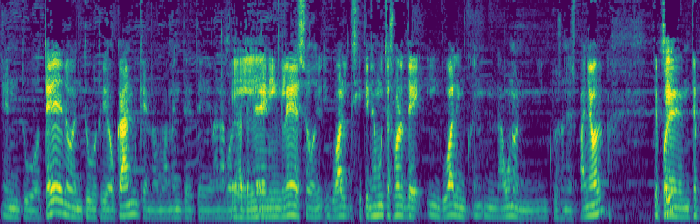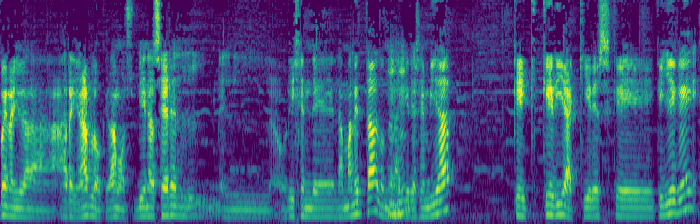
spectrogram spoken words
en tu hotel o en tu ryokan, que normalmente te van a poder Sí. atender en inglés, o igual, si tienes mucha suerte, igual a uno incluso en español, te pueden, te pueden ayudar a, a rellenarlo, que vamos, viene a ser el, el origen de la maleta, donde la quieres enviar, qué, qué día quieres que, que llegue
